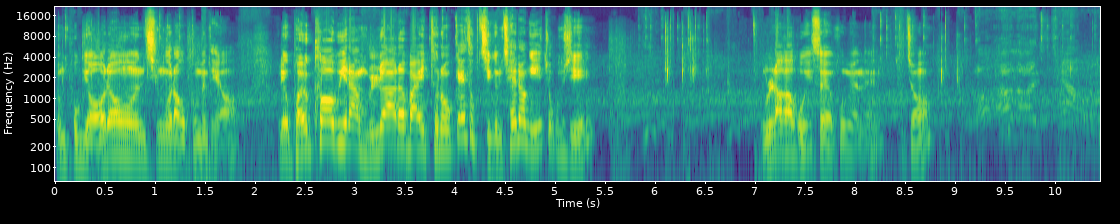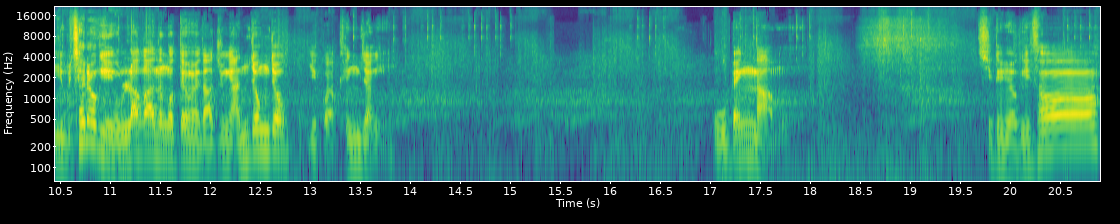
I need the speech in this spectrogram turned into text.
좀 보기 어려운 친구라고 보면 돼요. 그리고 벌크업이랑 물류 아르바이트로 계속 지금 체력이 조금씩 올라가고 있어요 보면은. 그죠? 이 체력이 올라가는 것 때문에 나중에 안정적일 거야 굉장히 500나무 지금 여기서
